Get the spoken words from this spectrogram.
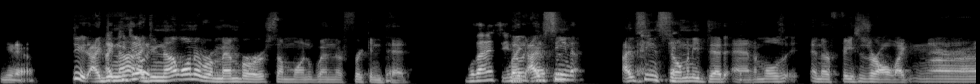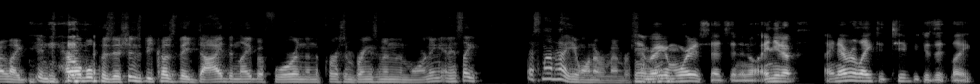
you know, Dude, I do I not do I do not want to remember someone when they're freaking dead. well, that's you know, like I've what- seen I've seen so many dead animals and their faces are all like like in terrible positions because they died the night before and then the person brings them in in the morning and it's like that's not how you want to remember and someone. rigor mortis sets in and all. And you know, I never liked it too because it like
